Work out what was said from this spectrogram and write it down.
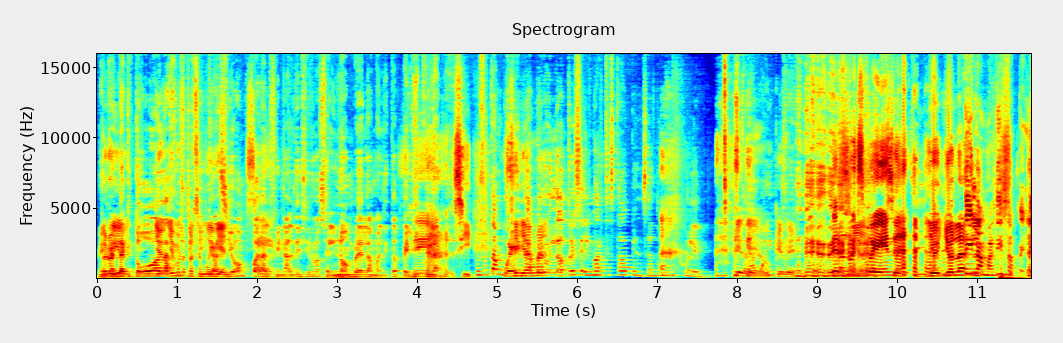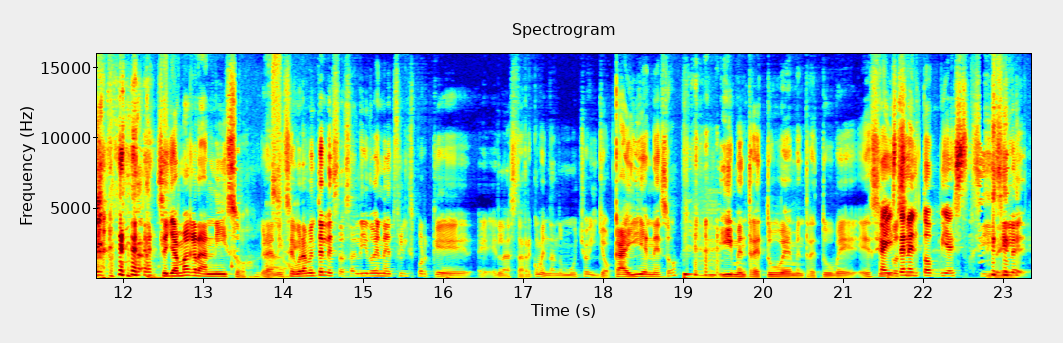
Me pero encanta yo, que toda yo- la yo me la pasé muy bien. justificación para Sí. al final decirnos el nombre de la maldita película. Sí. No está tan buena, llama- pero la otra vez, el martes estaba pensando, híjole, ¿Qué veo? ¿Qué veo? Pero no es buena. Sí, yo, yo la, la maldita película. Se llama Granizo. Granizo. Seguramente les ha salido en Netflix porque eh, la está recomendando mucho y yo caí en eso y me entretuve, me entretuve. Es Caíste en el top 10. Sí, Sí. sí, le-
